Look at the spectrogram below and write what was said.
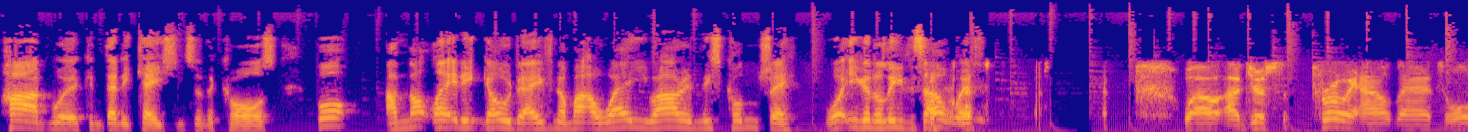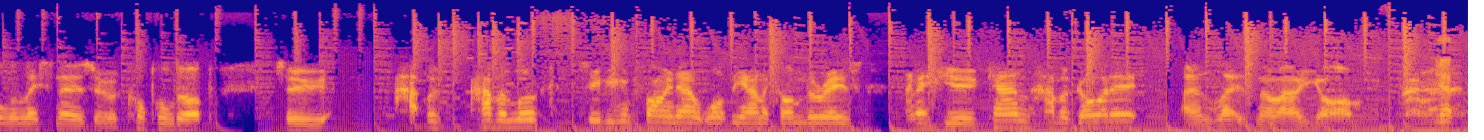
hard work and dedication to the cause. But I'm not letting it go, Dave, no matter where you are in this country. What are you going to lead us out with? well, I just throw it out there to all the listeners who are coupled up to have a, have a look, see if you can find out what the anaconda is. And if you can, have a go at it and let us know how you got on. Yep.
